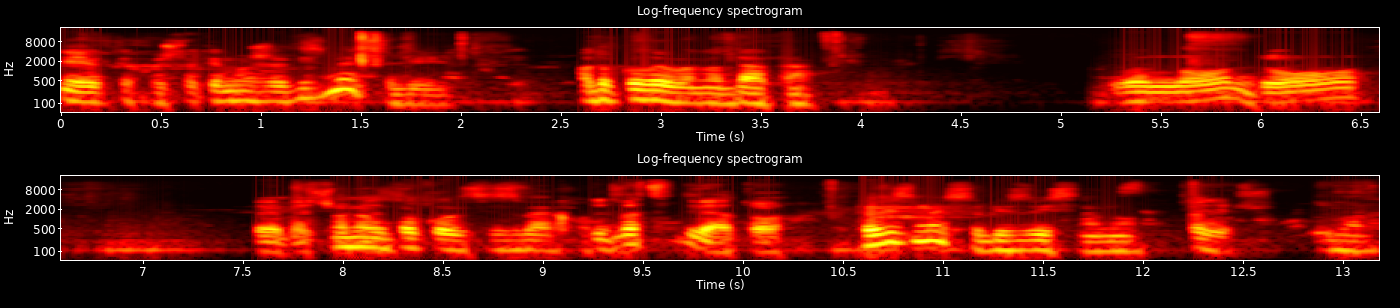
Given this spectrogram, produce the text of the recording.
Ні, як ти хочеш, то ти може візьми собі. А до коли воно дата? Воно до. Вибач, Що на упаковці зверху. до 29-го. Та візьми собі, звісно, ну. Звісно. Ну.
